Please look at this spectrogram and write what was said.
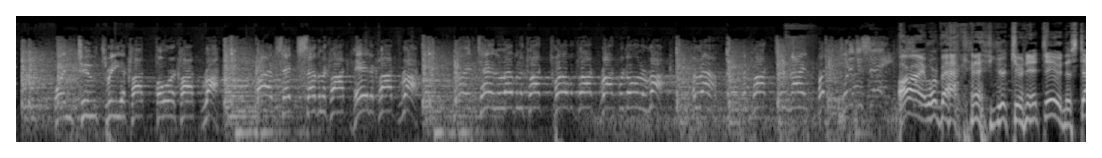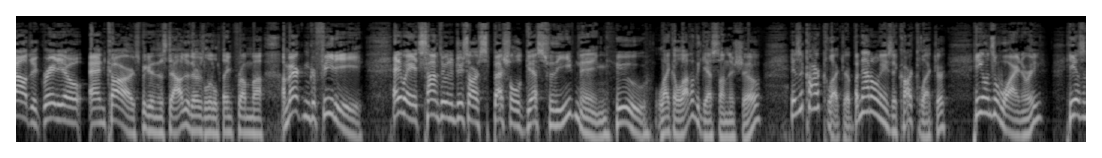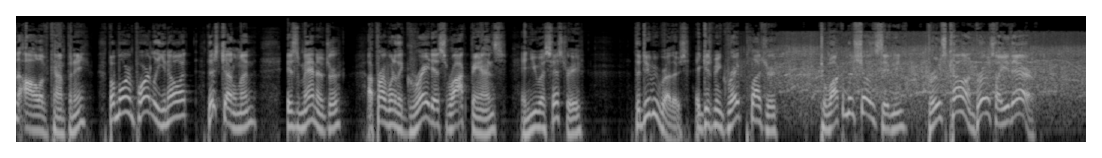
One, two, three o'clock, four o'clock, rock. Five, six, seven o'clock, eight o'clock, rock. Nine, ten, eleven o'clock, twelve o'clock, rock. We're gonna rock around the clock tonight. What, what did you say? All right, we're back. You're tuned in to Nostalgic Radio and Cars. Speaking of nostalgia, there's a little thing from uh, American Graffiti. Anyway, it's time to introduce our special guest for the evening, who, like a lot of the guests on this show, is a car collector. But not only is he a car collector, he owns a winery, he has an olive company, but more importantly, you know what? This gentleman is the manager of probably one of the greatest rock bands in U.S. history, the Doobie Brothers. It gives me great pleasure to welcome to the show this evening, Bruce Cohn. Bruce, are you there?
